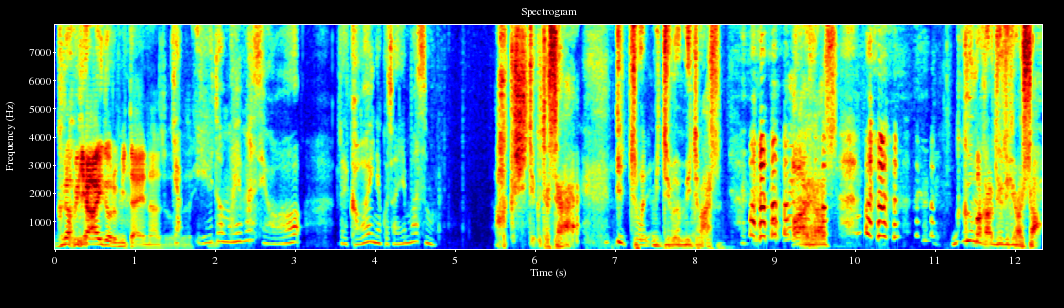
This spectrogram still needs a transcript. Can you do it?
グラビアアイドルみたいないやいると思いますよ。可愛い猫ちゃんいますもん。握手してください。いつも見て見てますありがとうございます。群馬から出てきました。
